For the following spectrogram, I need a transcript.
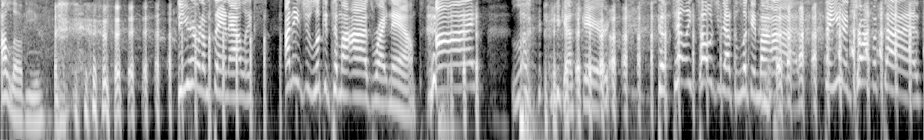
I love you. Do you hear what I'm saying, Alex? I need you to look into my eyes right now. I look. you got scared because Telly told you not to look in my eyes. See, you done traumatized.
